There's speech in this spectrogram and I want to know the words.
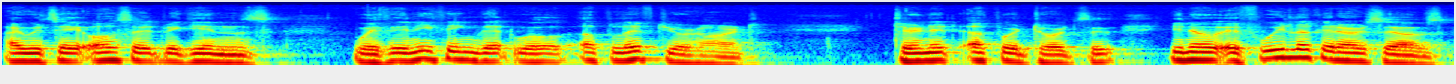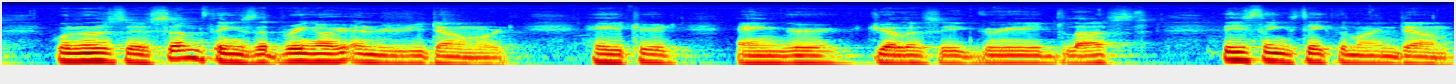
I would say also it begins with anything that will uplift your heart. Turn it upward towards the. You know, if we look at ourselves, we'll notice there's some things that bring our energy downward hatred, anger, jealousy, greed, lust. These things take the mind down.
